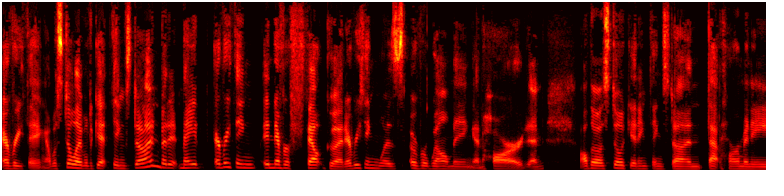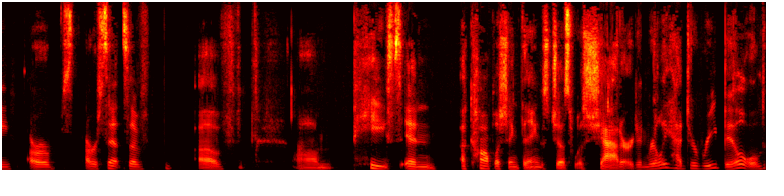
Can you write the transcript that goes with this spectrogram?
everything. I was still able to get things done, but it made everything, it never felt good. Everything was overwhelming and hard. And although I was still getting things done, that harmony or, or sense of, of um, peace in accomplishing things just was shattered and really had to rebuild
